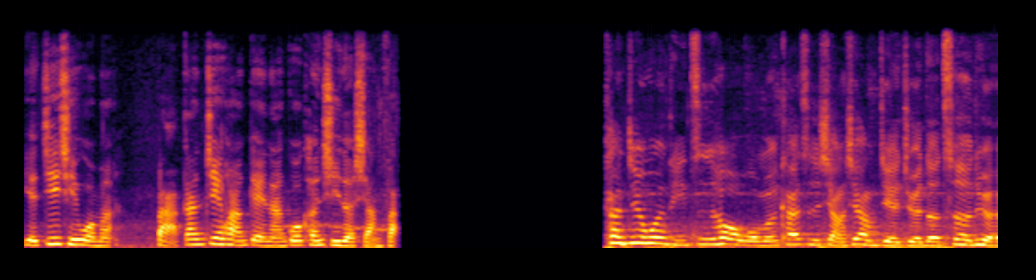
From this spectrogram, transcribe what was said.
也激起我们把干净还给南郭坑溪的想法。看见问题之后，我们开始想象解决的策略，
